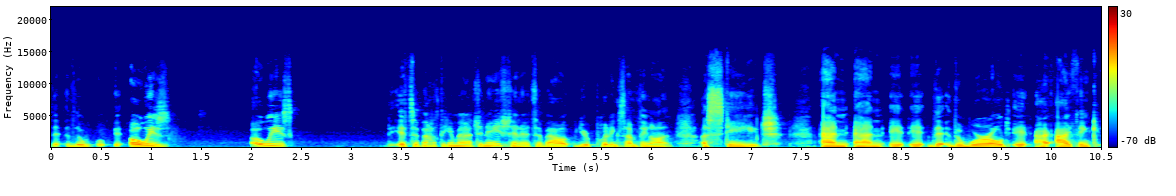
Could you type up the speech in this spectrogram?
the, the always always it's about the imagination. It's about you're putting something on a stage. And, and it, it, the, the world, it, I, I think,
